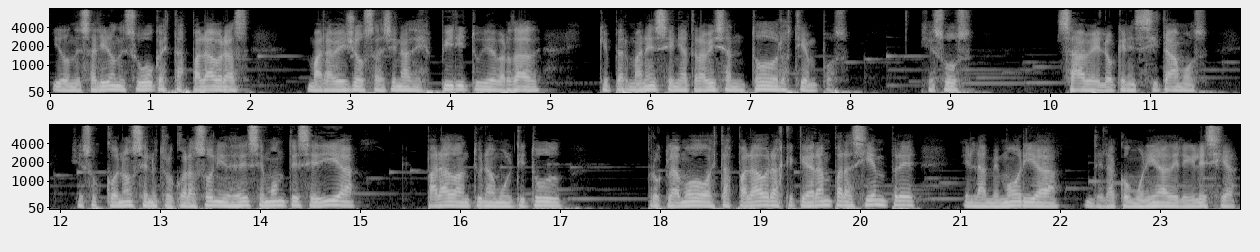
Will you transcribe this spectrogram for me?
y donde salieron de su boca estas palabras maravillosas, llenas de espíritu y de verdad, que permanecen y atraviesan todos los tiempos. Jesús sabe lo que necesitamos, Jesús conoce nuestro corazón y desde ese monte ese día, parado ante una multitud, proclamó estas palabras que quedarán para siempre en la memoria de la comunidad de la Iglesia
